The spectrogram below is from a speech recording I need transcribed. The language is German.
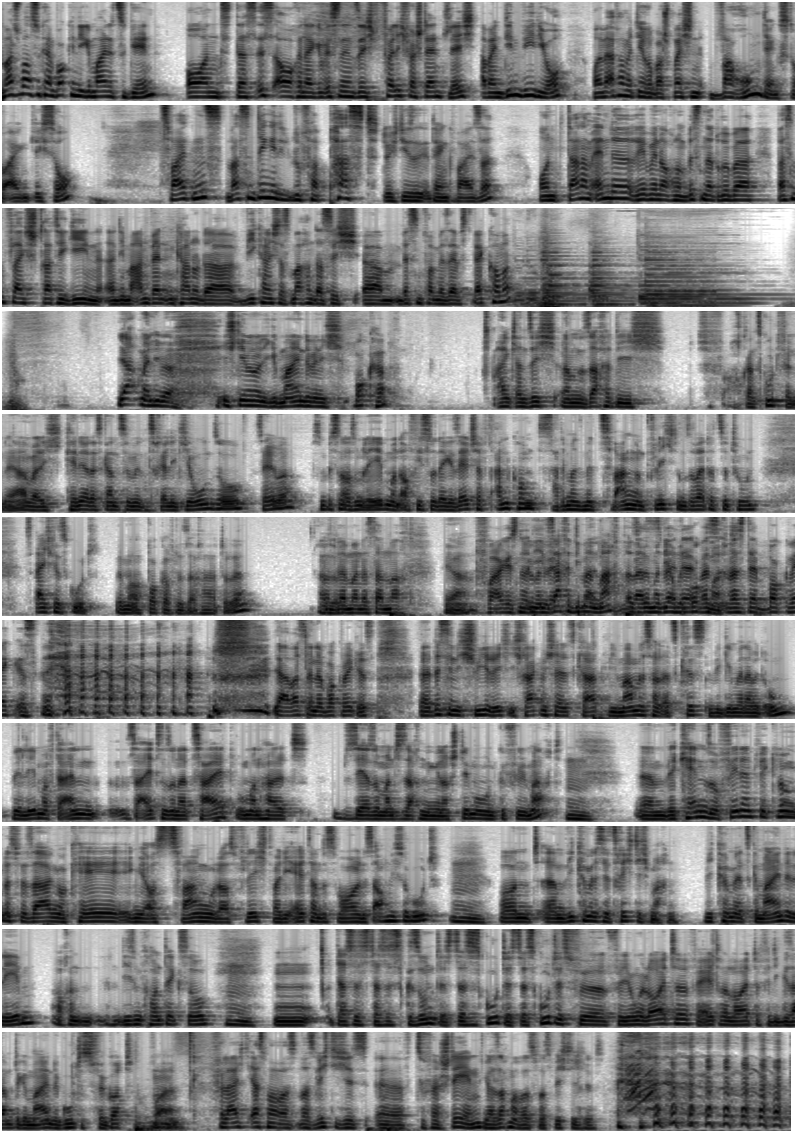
manchmal hast du keinen Bock in die Gemeinde zu gehen. Und das ist auch in einer gewissen Hinsicht völlig verständlich. Aber in dem Video wollen wir einfach mit dir darüber sprechen, warum denkst du eigentlich so? Zweitens, was sind Dinge, die du verpasst durch diese Denkweise? Und dann am Ende reden wir noch ein bisschen darüber, was sind vielleicht Strategien, äh, die man anwenden kann oder wie kann ich das machen, dass ich ähm, ein bisschen von mir selbst wegkomme. Ja, mein Lieber, ich gehe nur in die Gemeinde, wenn ich Bock habe. Eigentlich an sich ähm, eine Sache, die ich auch ganz gut finde, ja, weil ich kenne ja das Ganze mit Religion so selber, so ein bisschen aus dem Leben und auch wie es so der Gesellschaft ankommt. Das hat immer mit Zwang und Pflicht und so weiter zu tun. Ist eigentlich ganz gut, wenn man auch Bock auf eine Sache hat, oder? Also, und wenn man das dann macht. Ja. Die Frage ist nur die, eine Sache, die man macht, also wenn man die auch mit Bock was, macht. Was der Bock weg ist. ja, was, wenn der Bock weg ist? Äh, das ist ja nicht schwierig. Ich frage mich halt jetzt gerade, wie machen wir das halt als Christen? Wie gehen wir damit um? Wir leben auf der einen Seite in so einer Zeit, wo man halt sehr so manche Sachen irgendwie nach Stimmung und Gefühl macht. Hm. Ähm, wir kennen so Fehlentwicklungen, dass wir sagen, okay, irgendwie aus Zwang oder aus Pflicht, weil die Eltern das wollen, ist auch nicht so gut. Mhm. Und ähm, wie können wir das jetzt richtig machen? Wie können wir jetzt Gemeinde leben, auch in, in diesem Kontext so, mhm. dass, es, dass es gesund ist, dass es gut ist, dass es gut ist für, für junge Leute, für ältere Leute, für die gesamte Gemeinde, gut ist für Gott vor allem. Mhm. Vielleicht erstmal was, was wichtig ist äh, zu verstehen. Ja, sag mal was, was wichtig ist.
